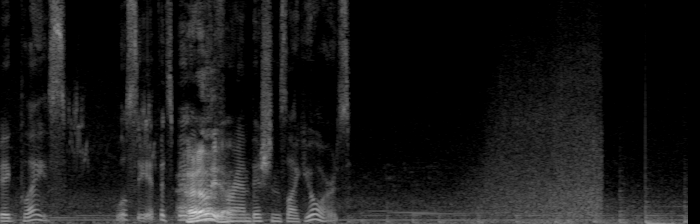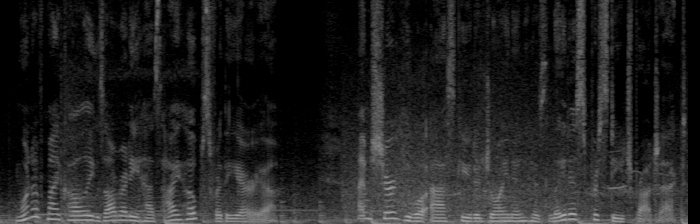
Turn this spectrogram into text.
Big place. We'll see if it's big Hell enough yeah. for ambitions like yours. One of my colleagues already has high hopes for the area. I'm sure he will ask you to join in his latest prestige project.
